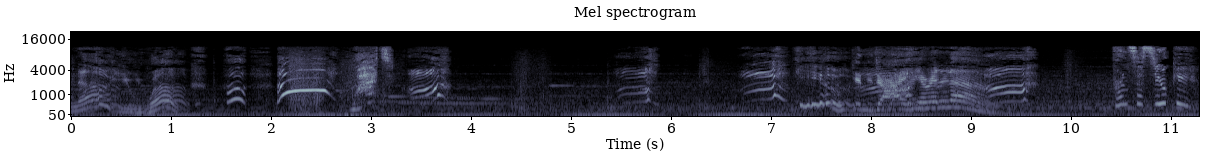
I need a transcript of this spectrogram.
No, you won't. What? You can die here alone. Princess Yuki!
